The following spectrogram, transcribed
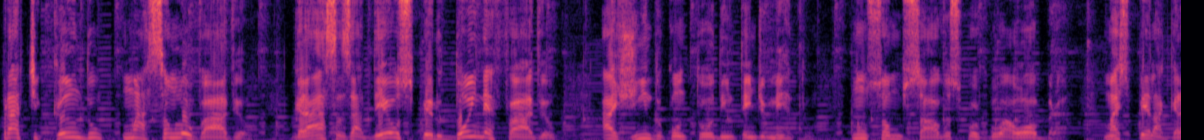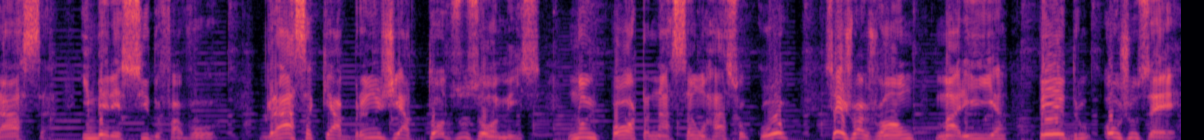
praticando uma ação louvável, graças a Deus pelo dom inefável, agindo com todo entendimento. Não somos salvos por boa obra, mas pela graça e merecido favor. Graça que abrange a todos os homens, não importa nação, raça ou cor, seja João, Maria, Pedro ou José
